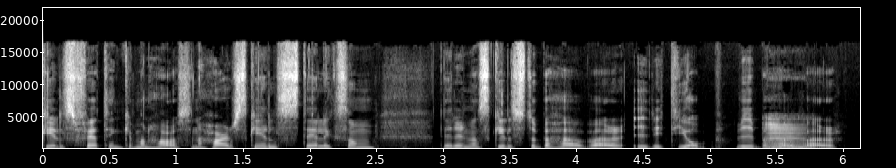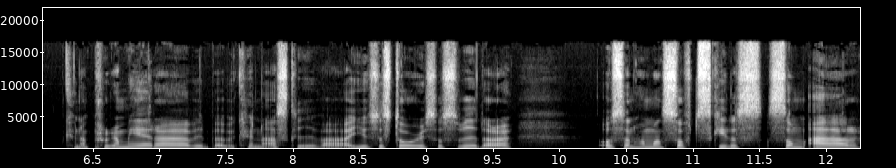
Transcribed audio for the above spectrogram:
skills för jag tänker man har sina hard skills. Det är, liksom, det är dina skills du behöver i ditt jobb. Vi behöver kunna programmera, vi behöver kunna skriva user stories och så vidare. Och sen har man soft skills som är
